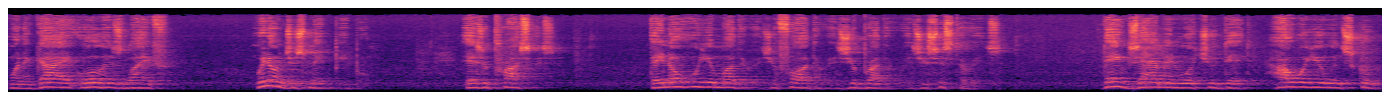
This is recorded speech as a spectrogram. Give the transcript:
when a guy all his life, we don't just make people. There's a process. They know who your mother is, your father is, your brother is, your sister is. They examine what you did. How were you in school?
